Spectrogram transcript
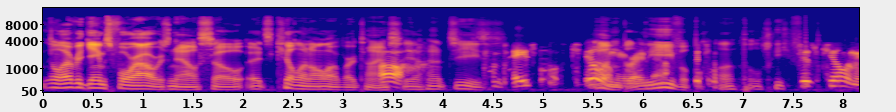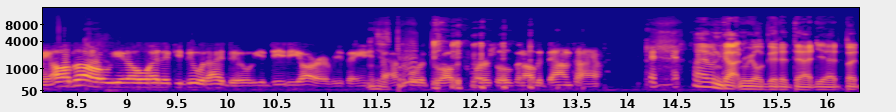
Well, every game's four hours now, so it's killing all of our time. Oh, yeah, jeez, baseball's killing me right now. Unbelievable, unbelievable. just killing me. Although you know what, if you do what I do, you DVR everything and you fast forward through all the commercials and all the downtime. I haven't gotten real good at that yet, but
